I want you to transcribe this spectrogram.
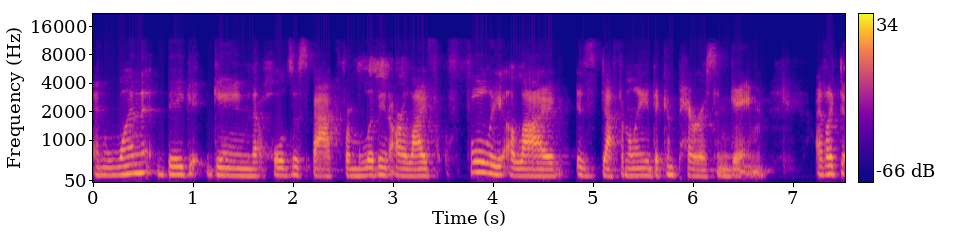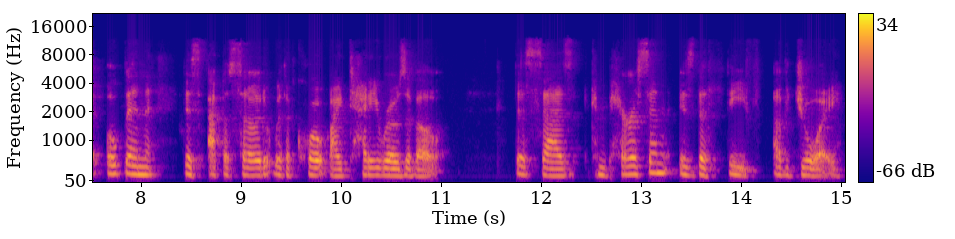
And one big game that holds us back from living our life fully alive is definitely the comparison game. I'd like to open this episode with a quote by Teddy Roosevelt that says, Comparison is the thief of joy.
